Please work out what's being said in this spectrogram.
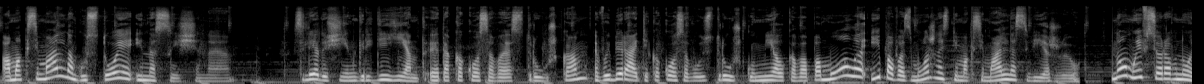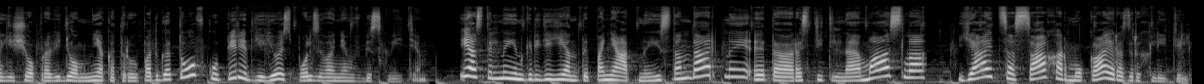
а максимально густое и насыщенное. Следующий ингредиент – это кокосовая стружка. Выбирайте кокосовую стружку мелкого помола и по возможности максимально свежую. Но мы все равно еще проведем некоторую подготовку перед ее использованием в бисквите. И остальные ингредиенты понятные и стандартные. Это растительное масло, яйца, сахар, мука и разрыхлитель.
